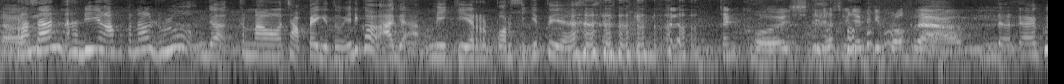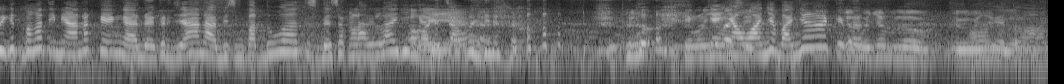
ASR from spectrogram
perasaan Hadi yang aku kenal dulu nggak kenal capek gitu. Ini kok agak mikir porsi gitu ya. Halo, kan coach jadi harus bisa bikin program. Nggak, aku inget banget ini anak kayak nggak ada kerjaan habis 42 terus besok ngelari lagi Oh, nggak ada iya. capeknya dulu ilmunya kayak masih nyawanya banyak gitu. Ilmunya belum oh ilmunya gitu. belum.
